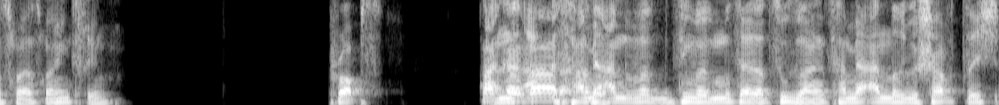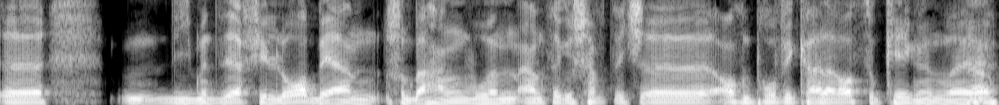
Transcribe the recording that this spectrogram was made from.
muss man erstmal hinkriegen. Props. Andere, es haben ja aber- andere, beziehungsweise muss ja dazu sagen, es haben ja andere geschafft, sich, äh, die mit sehr viel Lorbeeren schon behangen wurden, haben es ja geschafft, sich äh, aus dem Profikader rauszukegeln, weil Ja.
